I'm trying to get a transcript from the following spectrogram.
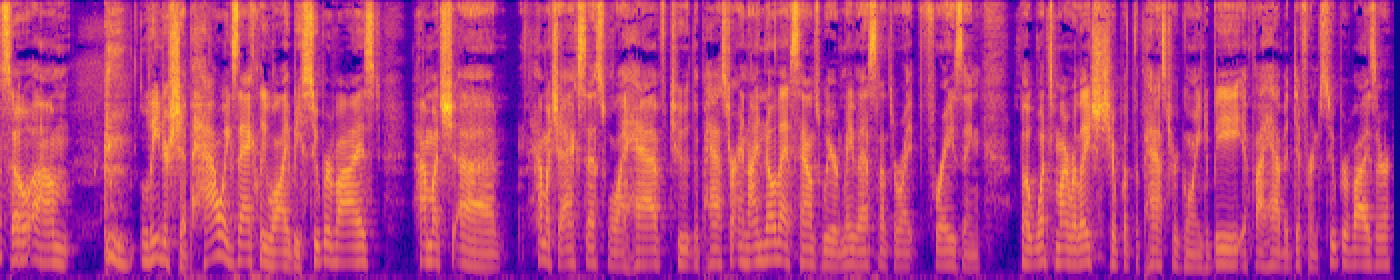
So, um, leadership. How exactly will I be supervised? How much uh, how much access will I have to the pastor? And I know that sounds weird. Maybe that's not the right phrasing. But what's my relationship with the pastor going to be if I have a different supervisor?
